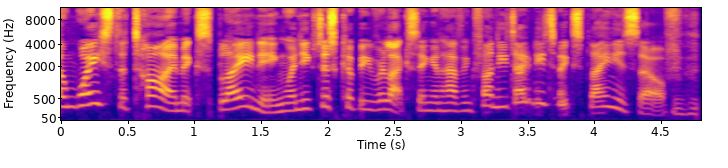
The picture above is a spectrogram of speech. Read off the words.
and waste the time explaining when you just could be relaxing and having fun. You don't need to explain yourself. Mm-hmm.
